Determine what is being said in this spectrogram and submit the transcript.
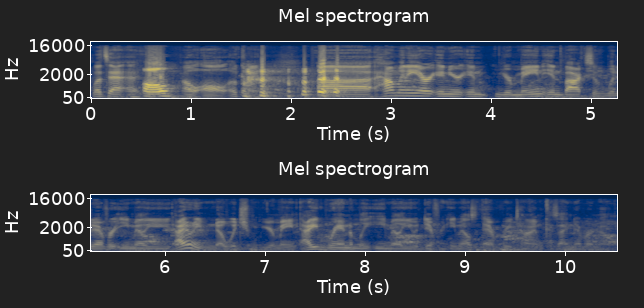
let's add. All. Oh, all. Okay. uh, how many are in your in your main inbox of whatever email you? I don't even know which your main. I randomly email you different emails every time because I never know.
